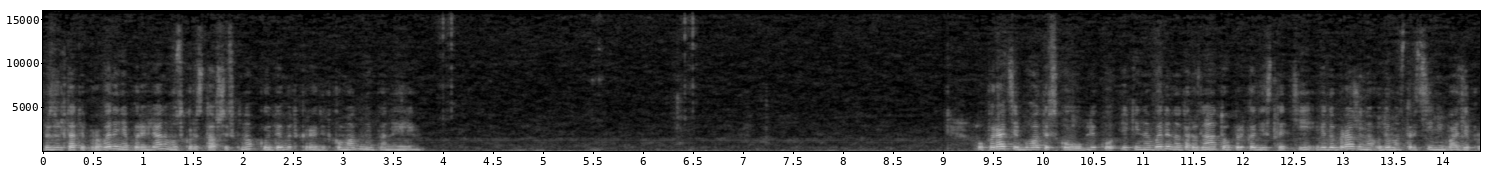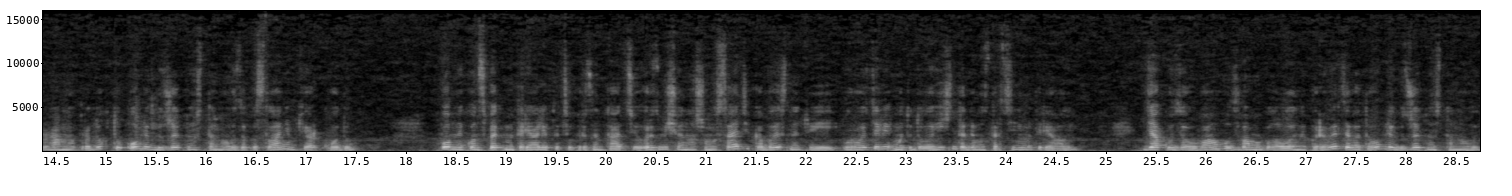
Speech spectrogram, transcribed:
Результати проведення переглянемо, скориставшись кнопкою Дебет-кредит командної панелі. Операції бухгалтерського обліку, які наведено та розглянуто у прикладі статті, відображено у демонстраційній базі програмного продукту облік бюджетної установи за посиланням QR-коду. Повний конспект матеріалів та цю презентацію розміщено на нашому сайті kbs.net.ua у розділі Методологічні та демонстраційні матеріали. Дякую за увагу. З вами була Олена Переверзєва та облік бюджетної установи.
